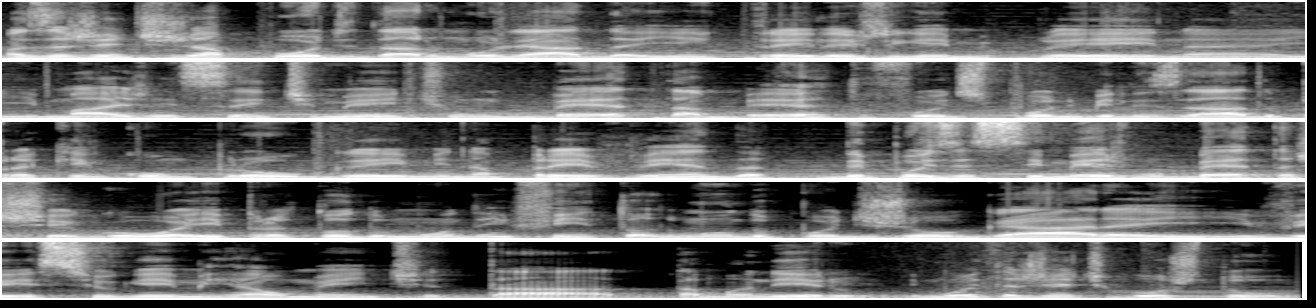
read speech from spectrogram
mas a gente já pôde dar uma olhada aí em trailers de gameplay, né? E mais recentemente um beta aberto foi disponibilizado para quem comprou o game na pré-venda. Depois esse mesmo beta chegou aí para todo mundo, enfim, todo mundo pôde jogar aí e ver se o game realmente tá, tá maneiro. E muita gente gostou.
